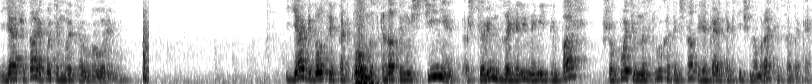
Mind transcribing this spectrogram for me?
Я читаю, потім ми це обговоримо. Як досить тактовно сказати мужчині, що він взагалі не мій типаж, щоб потім не слухати, читати, яка я токсична мразь і все таке.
